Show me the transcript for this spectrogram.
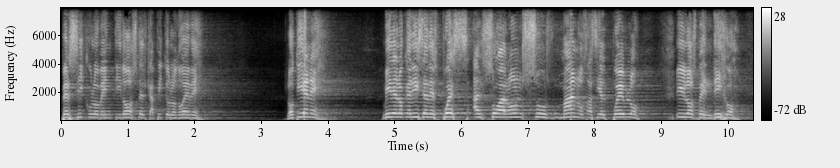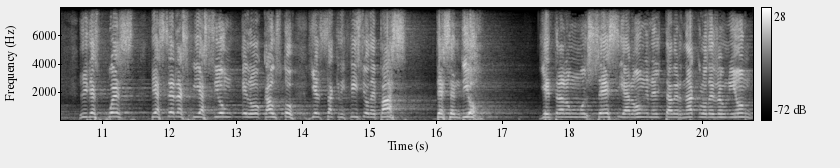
Versículo 22 del capítulo 9. Lo tiene. Mire lo que dice después. Alzó Aarón sus manos hacia el pueblo y los bendijo. Y después de hacer la expiación, el holocausto y el sacrificio de paz, descendió. Y entraron Moisés y Aarón en el tabernáculo de reunión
